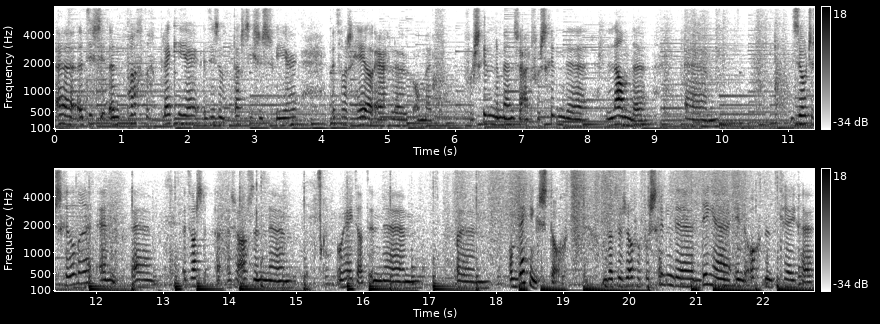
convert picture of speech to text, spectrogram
Uh, het is een prachtige plek hier, het is een fantastische sfeer. Het was heel erg leuk om met verschillende mensen uit verschillende landen um, zo te schilderen. En uh, het was zoals een, um, hoe heet dat, een ontdekkingstocht. Omdat we zoveel verschillende dingen in de ochtend kregen,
